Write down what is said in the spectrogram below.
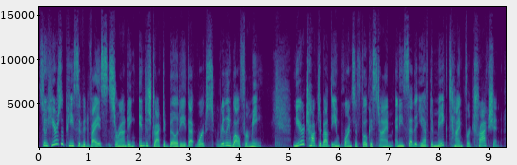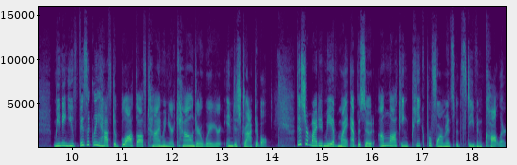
So here's a piece of advice surrounding indistractability that works really well for me. Nir talked about the importance of focus time, and he said that you have to make time for traction, meaning you physically have to block off time in your calendar where you're indistractable. This reminded me of my episode Unlocking Peak Performance with Steven Kotler.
